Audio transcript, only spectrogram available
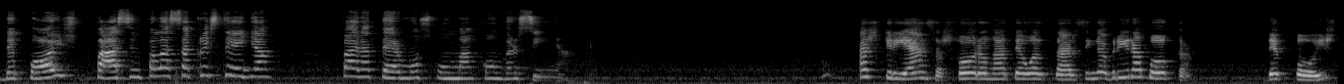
depois passem pela sacristia para termos uma conversinha. As crianças foram até o altar sem abrir a boca. Depois,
